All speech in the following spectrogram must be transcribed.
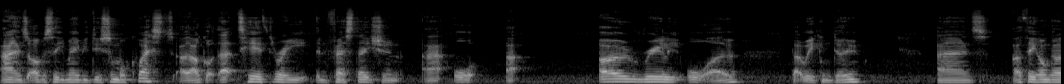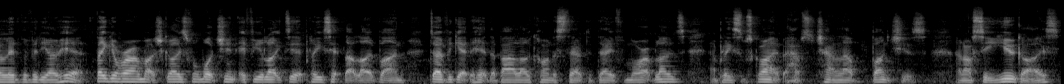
And obviously maybe do some more quests. I've got that tier 3 infestation at, or, oh really auto that we can do and I think I'm going to leave the video here. Thank you very much guys for watching. If you liked it, please hit that like button. Don't forget to hit the bell icon to stay up to date for more uploads. And please subscribe. It helps the channel out bunches. And I'll see you guys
